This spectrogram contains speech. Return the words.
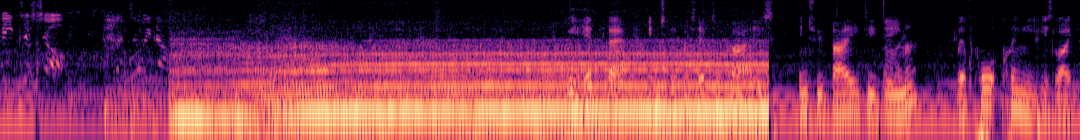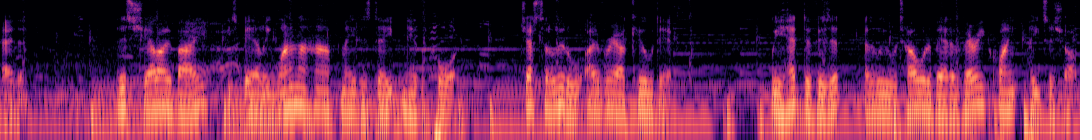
Pizza shop. That's all we know. We head back into the protected bays into Bay de Deama, where Port Quenghi is located. This shallow bay is barely one and a half metres deep near the port, just a little over our keel depth. We had to visit as we were told about a very quaint pizza shop.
